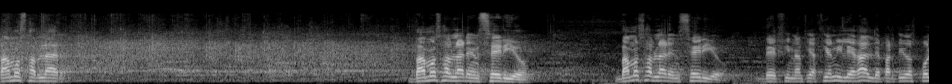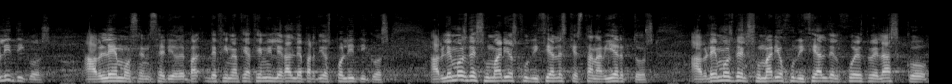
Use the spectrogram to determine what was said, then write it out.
Vamos a hablar. Vamos a hablar en serio. Vamos a hablar en serio de financiación ilegal de partidos políticos. Hablemos en serio de, financiación ilegal de partidos políticos. Hablemos de sumarios judiciales que están abiertos. Hablemos del sumario judicial del juez Velasco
